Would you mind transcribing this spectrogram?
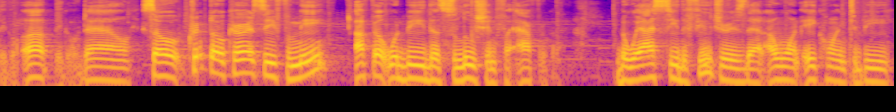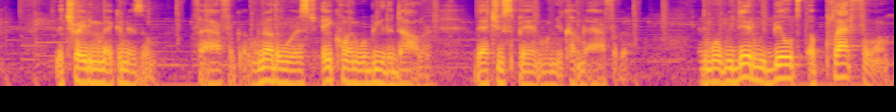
They go up, they go down. So cryptocurrency for me, I felt would be the solution for Africa. The way I see the future is that I want Akoin to be the trading mechanism for Africa. In other words, Akoin will be the dollar that you spend when you come to Africa. And what we did, we built a platform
